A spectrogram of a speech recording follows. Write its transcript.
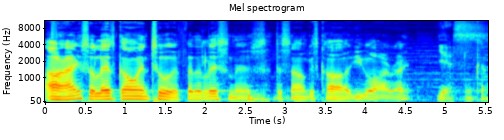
All right, so let's go into it for the listeners. The song is called "You Are," right? Yes. Okay.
